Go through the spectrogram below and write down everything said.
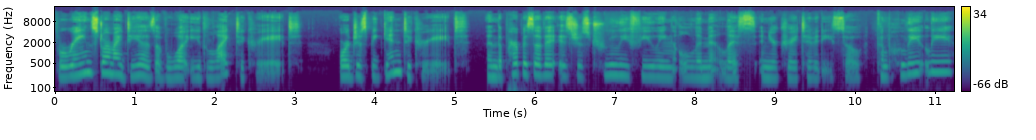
brainstorm ideas of what you'd like to create or just begin to create. And the purpose of it is just truly feeling limitless in your creativity. So, completely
